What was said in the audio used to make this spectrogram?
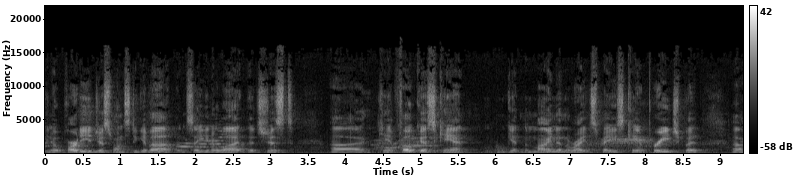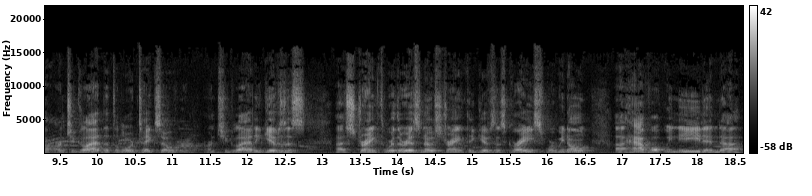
you know, part of you just wants to give up and say, you know what, it's just uh, can't focus, can't get the mind in the right space, can't preach, but uh, aren't you glad that the Lord takes over? Aren't you glad He gives us uh, strength where there is no strength? He gives us grace where we don't uh, have what we need and uh,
